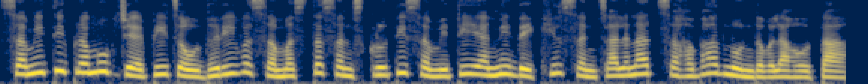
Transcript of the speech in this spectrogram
समिती प्रमुख जयपी चौधरी व समस्त संस्कृती समिती यांनी देखील संचालनात सहभाग नोंदवला होता.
